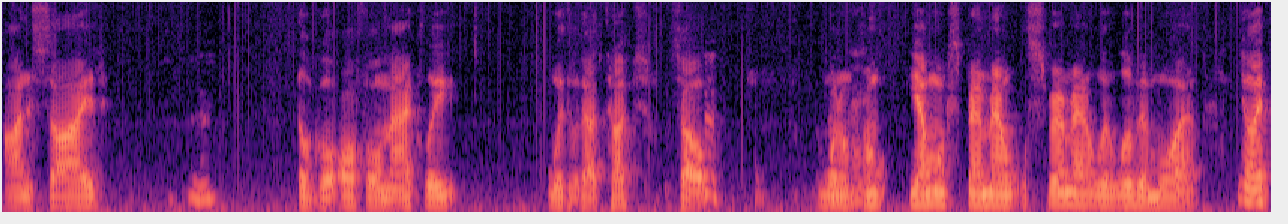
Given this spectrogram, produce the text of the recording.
on the side, Mhm. it'll go off automatically, with without touch. So. What I'm- I'm- yeah, I'm gonna experiment experiment with a little bit more. You know, like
